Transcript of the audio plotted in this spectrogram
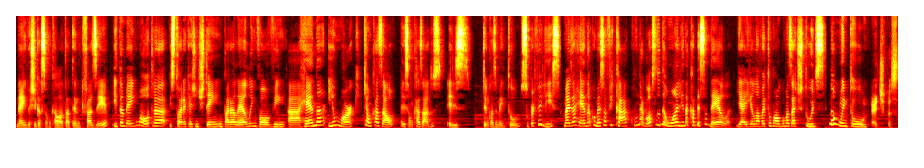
né? A investigação que ela tá tendo que fazer. E também uma outra história que a gente tem em paralelo envolve a Hannah e o Mark, que é um casal. Eles são casados. Eles têm um casamento super feliz, mas a Hannah começa a ficar com o negócio do The One ali na cabeça dela. E aí ela vai tomar algumas atitudes não muito Éticas.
